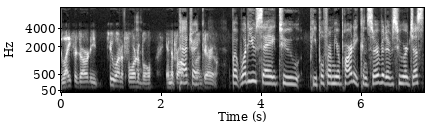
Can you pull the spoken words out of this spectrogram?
life is already too unaffordable in the province Patrick, of Ontario. But what do you say to people from your party, conservatives, who are just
